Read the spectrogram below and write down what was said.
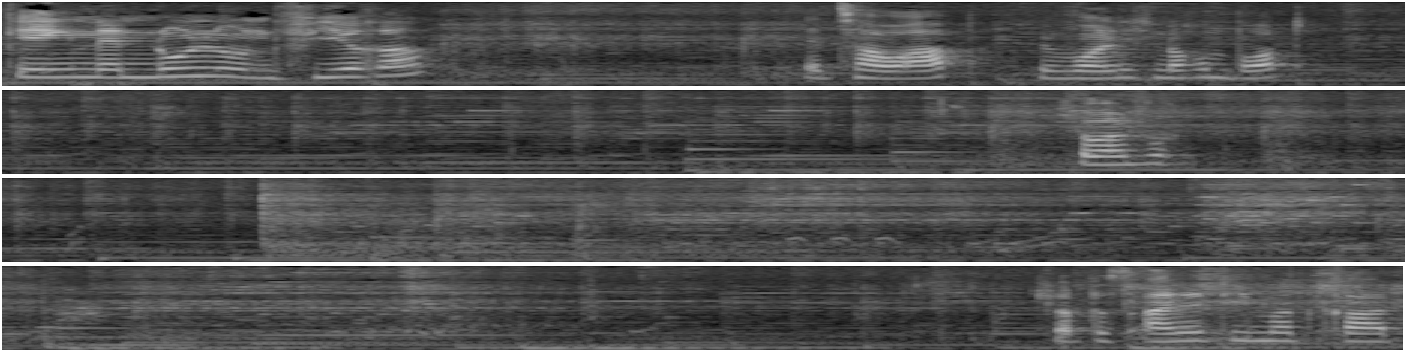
Gegen den 0 und 4er. Jetzt hau ab. Wir wollen nicht noch einen Bot. Ich habe einfach. Ich glaube, das eine Team hat gerade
